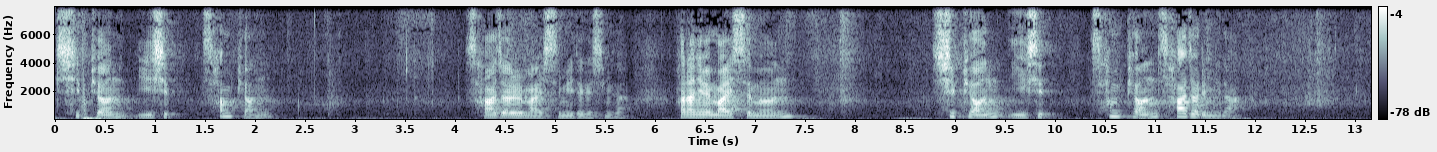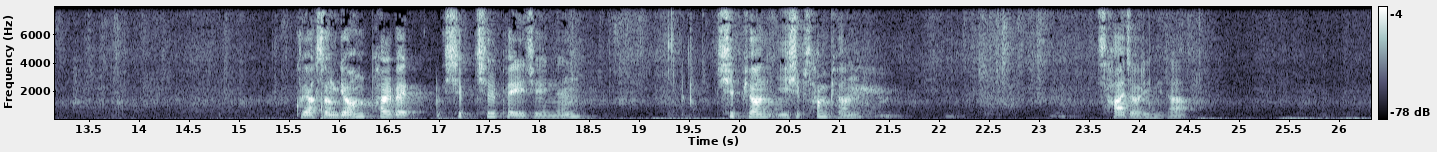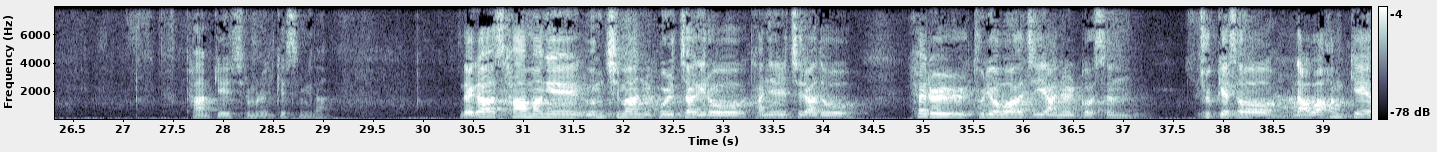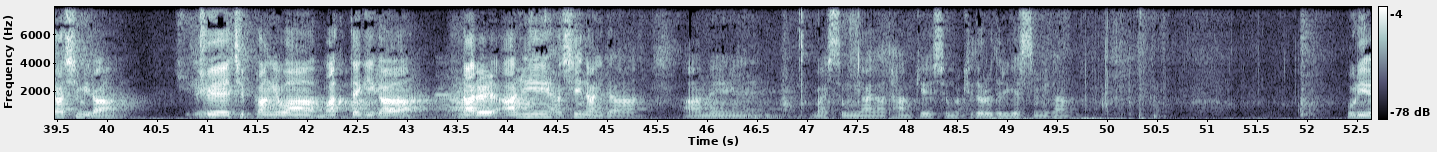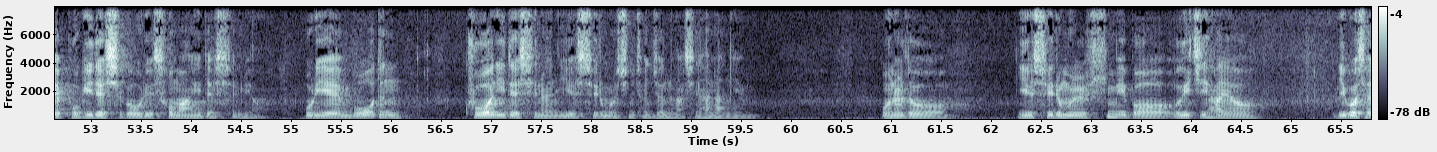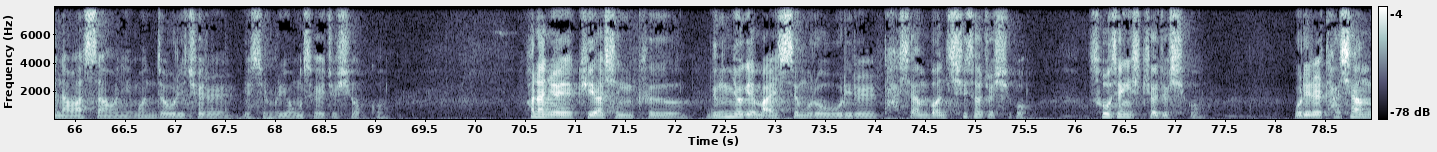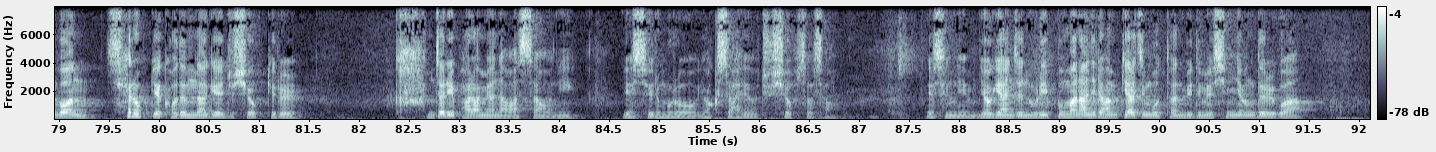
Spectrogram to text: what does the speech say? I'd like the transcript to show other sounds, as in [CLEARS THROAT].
시편 23편 4절 말씀이 되겠습니다. 하나님의 말씀은 시편 23편 4절입니다. 구약성경 817페이지에 있는 시편 23편 4절입니다. 다 함께 예수 이름으로 읽겠습니다. 내가 사망의 음침한 골짜기로 다닐지라도 해를 두려워하지 않을 것은 주께서 나와 함께 하심이라 주의 지팡이와 막대기가 나를 안위하시나이다. 아멘. 말씀 위하여 다 함께 예수님을 기도를 드리겠습니다. 우리의 복이 되시고 우리 소망이 되시며 우리의 모든 구원이 되시는 예수 이름으로 신 전전능하신 하나님. 오늘도 예수 이름을 힘입어 의지하여 이곳에 나왔사오니 먼저 우리 죄를 예수 이름으로 용서해 주시옵고 하나님의 귀하신 그 능력의 말씀으로 우리를 다시 한번 씻어 주시고 소생시켜 주시고 우리를 다시 한번 새롭게 거듭나게 해 주시옵기를 간절히 바라며 나왔사오니 예수 이름으로 역사하여 주시옵소서. 예수님, 여기 앉은 우리뿐만 아니라 함께하지 못한 믿음의 심령들과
